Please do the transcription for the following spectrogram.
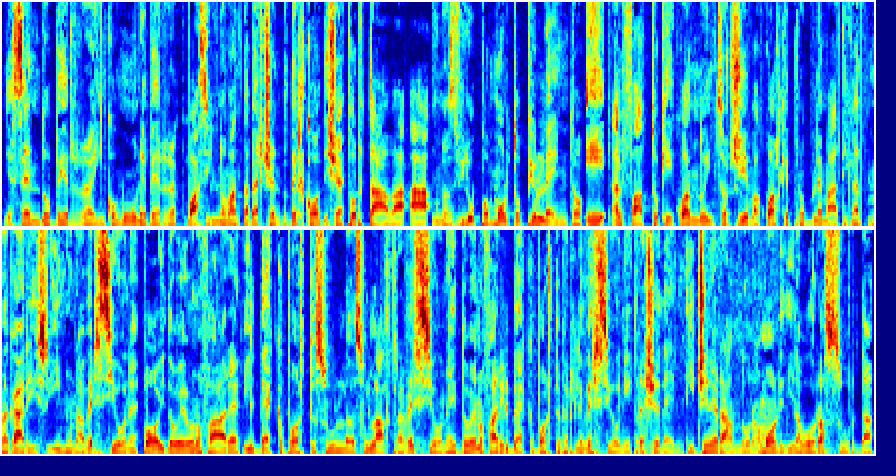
essendo per, in comune per quasi il 90% del codice, portava a uno sviluppo molto più lento e al fatto che quando insorgeva qualche problematica, magari in una versione, poi dovevano fare il backport sul, sull'altra versione e dovevano fare il backport per le versioni precedenti, generando una mole di lavoro assurda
